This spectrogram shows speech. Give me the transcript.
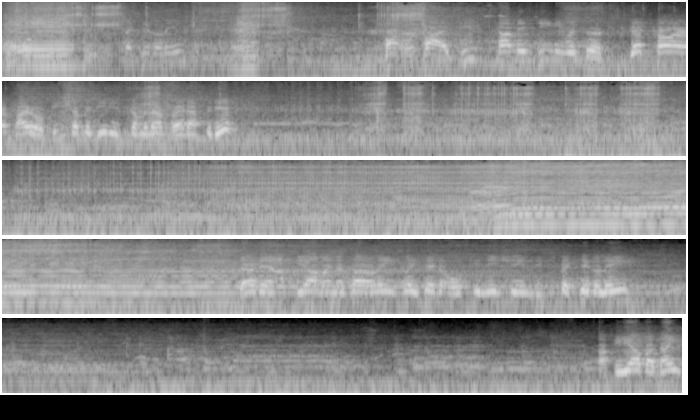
OTDC spectator lane. Followed by Pete Comendini with the red car. Pyro Pete Comendini is coming up right after this. Derde Akiyama in the car lane, Klayton Okinishi in the spectator lane. אך יהיה בה עדיין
